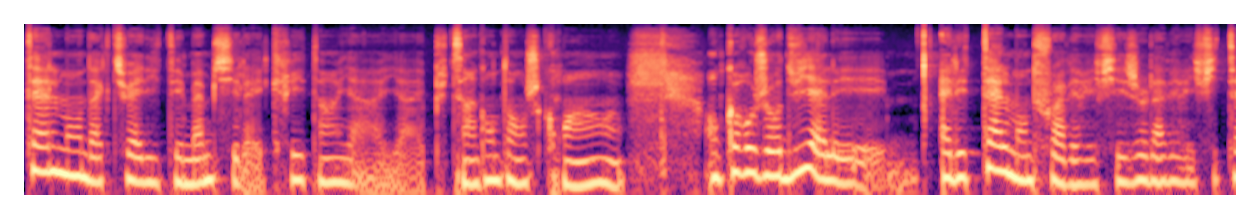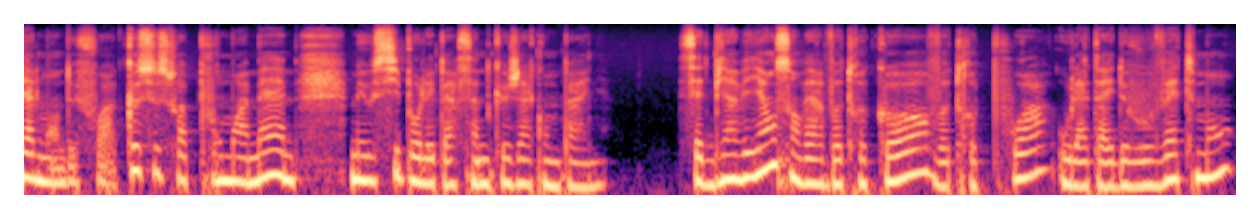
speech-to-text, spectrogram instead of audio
tellement d'actualité, même s'il a écrite hein, il, y a, plus de 50 ans, je crois. Hein. Encore aujourd'hui, elle est, elle est tellement de fois vérifiée. Je la vérifie tellement de fois, que ce soit pour moi-même, mais aussi pour les personnes que j'accompagne. Cette bienveillance envers votre corps, votre poids ou la taille de vos vêtements,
